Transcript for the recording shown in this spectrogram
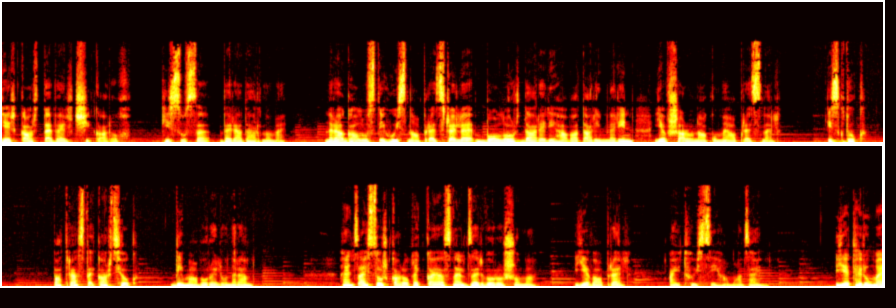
երկար տևել չի կարող։ Հիսուսը վերադառնում է։ Նրա գալուստի հույսն ապրեցրել է բոլոր դարերի հավատարիմներին եւ շարունակում է ապրեցնել։ Իսկ դուք պատրաստ եք արդյոք դիմավորելու նրան։ Հենց այսօր կարող եք կայացնել ձեր որոշումը եւ ապրել այդ հույսի համաձայն։ Եթերում է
